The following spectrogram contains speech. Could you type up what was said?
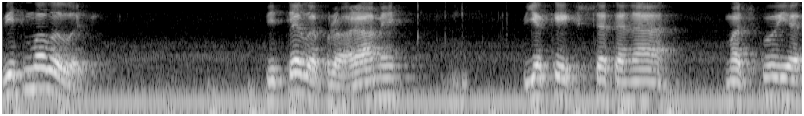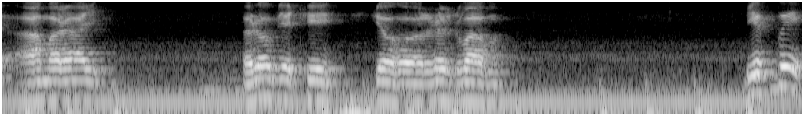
відмовились від телепрограми, в яких сатана маскує амораль, роблячи з цього розвагу. Якби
